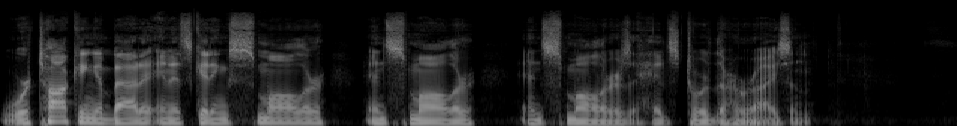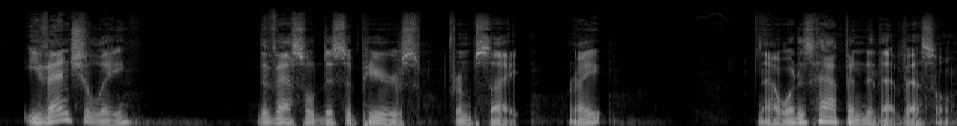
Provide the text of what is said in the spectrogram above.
we're talking about it and it's getting smaller and smaller and smaller as it heads toward the horizon. Eventually, the vessel disappears from sight, right? Now, what has happened to that vessel?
